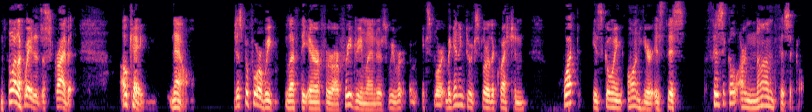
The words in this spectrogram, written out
No other way to describe it. Okay, now, just before we left the air for our free Dreamlanders, we were explore, beginning to explore the question, what is going on here? Is this physical or non-physical?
